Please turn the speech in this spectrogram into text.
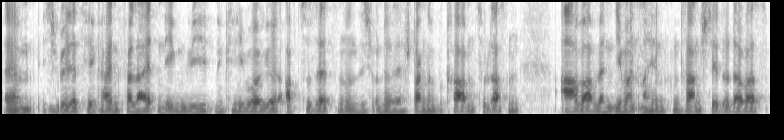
Ähm, ich will jetzt hier keinen verleiten, irgendwie eine Kniebeuge abzusetzen und sich unter der Stange begraben zu lassen, aber wenn jemand mal hinten dran steht oder was,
